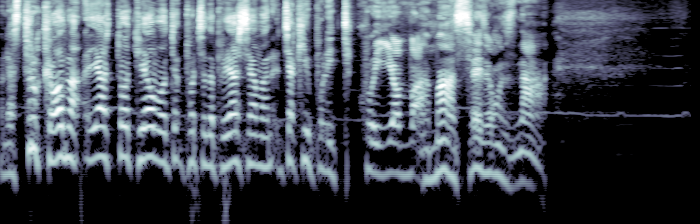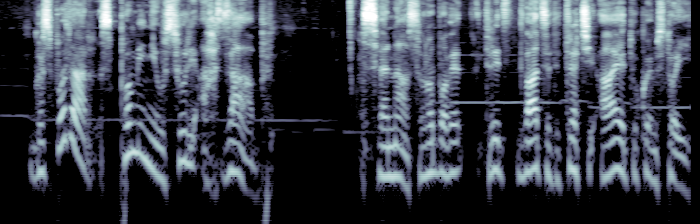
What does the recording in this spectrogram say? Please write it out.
ona struka odma ja to ti ovo počeo da pojašnjavam čak i u politiku i ova ma sve da on zna gospodar spominje u suri Ahzab sve nas robove 23. ajet u kojem stoji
